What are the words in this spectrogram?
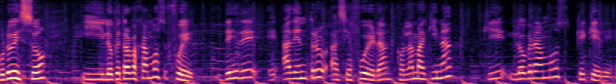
grueso, y lo que trabajamos fue desde eh, adentro hacia afuera con la máquina que logramos que quede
